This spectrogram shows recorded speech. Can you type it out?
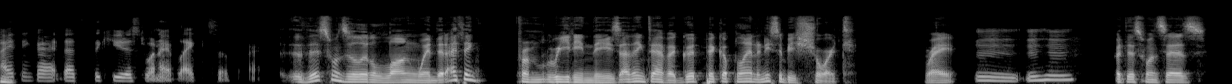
I think I, that's the cutest one I've liked so far. This one's a little long winded. I think from reading these, I think to have a good pickup line, it needs to be short, right? Mm, mm-hmm. But this one says,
